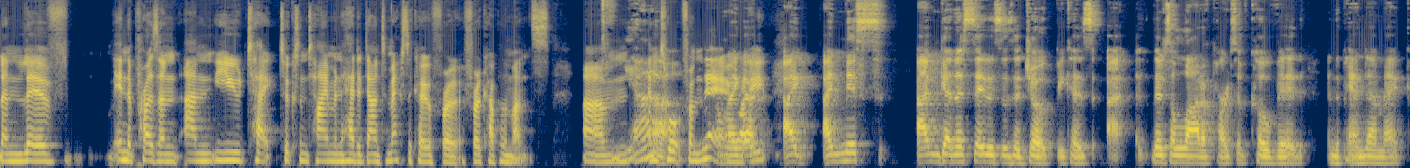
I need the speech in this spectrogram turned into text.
and live in the present and you take, took some time and headed down to Mexico for for a couple of months um, yeah. and talk from there. Oh right? God. I, I miss, I'm going to say this as a joke because I, there's a lot of parts of COVID and the pandemic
